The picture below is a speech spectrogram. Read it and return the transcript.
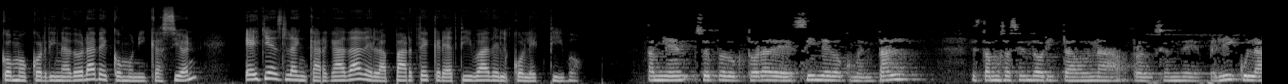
Como coordinadora de comunicación, ella es la encargada de la parte creativa del colectivo. También soy productora de cine documental. Estamos haciendo ahorita una producción de película.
